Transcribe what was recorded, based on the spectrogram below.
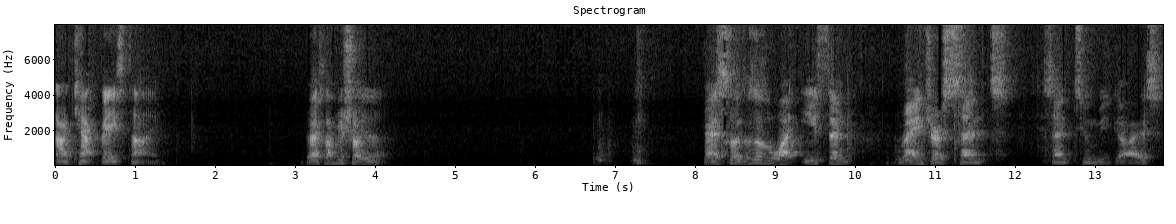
I can't FaceTime. Guys, let me show you. Guys, look, this is what Ethan Ranger sent sent to me, guys.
